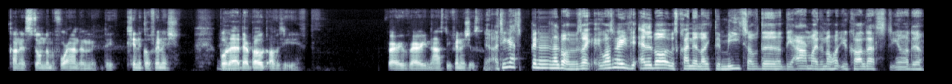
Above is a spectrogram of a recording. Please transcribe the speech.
kind of stunned him beforehand and the, the clinical finish. But uh, they're both obviously very, very nasty finishes. Yeah, I think that's been an elbow. It was like it wasn't really the elbow. It was kind of like the meat of the the arm. I don't know what you call that. You know the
